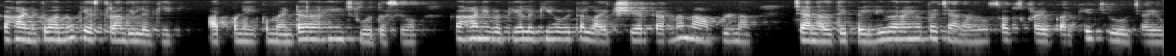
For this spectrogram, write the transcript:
ਕਹਾਣੀ ਤੁਹਾਨੂੰ ਕਿਸ ਤਰ੍ਹਾਂ ਦੀ ਲੱਗੀ? ਆਪਣੇ ਕਮੈਂਟਾਂ ਰਾਹੀਂ ਜ਼ਰੂਰ ਦੱਸਿਓ। ਕਹਾਣੀ ਵਧੀਆ ਲੱਗੀ ਹੋਵੇ ਤਾਂ ਲਾਈਕ ਸ਼ੇਅਰ ਕਰਨਾ ਨਾ ਭੁੱਲਣਾ। ਚੈਨਲ ਤੇ ਪਹਿਲੀ ਵਾਰ ਆਏ ਹੋ ਤਾਂ ਚੈਨਲ ਨੂੰ ਸਬਸਕ੍ਰਾਈਬ ਕਰਕੇ ਜ਼ਰੂਰ ਜਾਇਓ।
